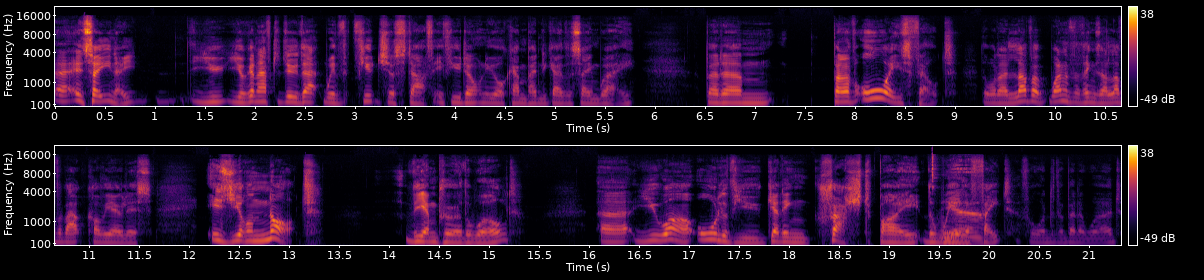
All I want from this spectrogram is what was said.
uh, and so you know you you're going to have to do that with future stuff if you don't want your campaign to go the same way. But um, but I've always felt that what I love, one of the things I love about Coriolis, is you're not the emperor of the world. Uh, you are all of you getting crushed by the wheel Yeah. of fate, for want of a better word.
